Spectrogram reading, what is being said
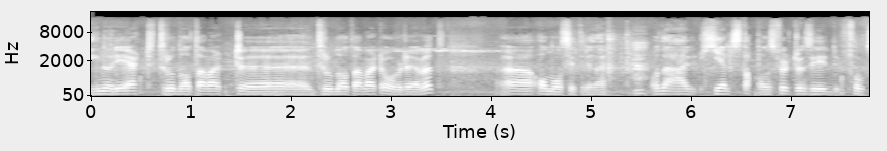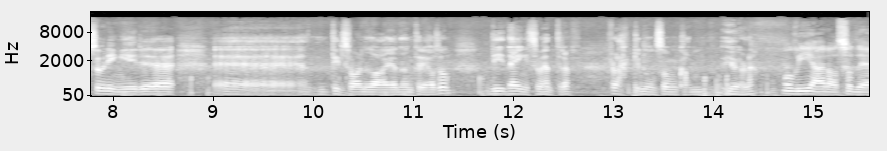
ignorert, trodd at det har vært, uh, trodd at det har vært overdrevet. Uh, og nå sitter de der. Og det er helt stappende fullt. Hun sier folk som ringer eh, eh, tilsvarende da 113 og sånn, de, det er ingen som henter dem. For det er ikke noen som kan gjøre det. Og vi er altså det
